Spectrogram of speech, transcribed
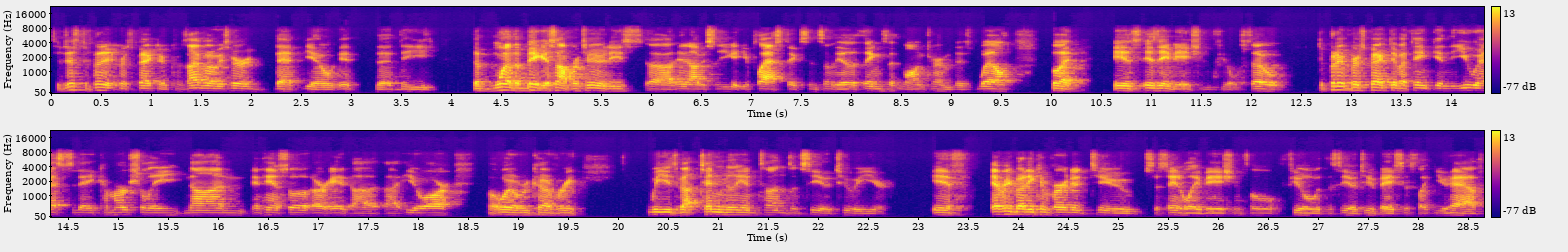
so just to put it in perspective because i've always heard that you know it the the the one of the biggest opportunities uh, and obviously you get your plastics and some of the other things that long term as well but is is aviation fuel so to put it in perspective i think in the us today commercially non-enhanced or uh, uh, eor oil recovery we use about 10 million tons of co2 a year if everybody converted to sustainable aviation fuel, fuel with the CO2 basis like you have,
